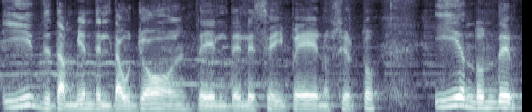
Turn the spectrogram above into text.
y también del Dow Jones, del, del SIP, ¿no es cierto? Y en donde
